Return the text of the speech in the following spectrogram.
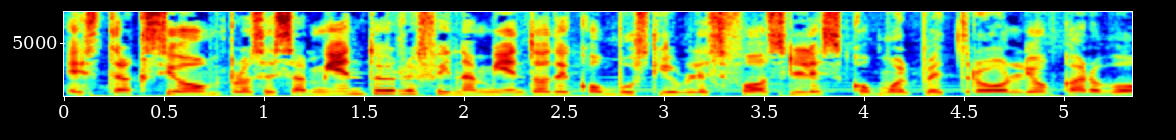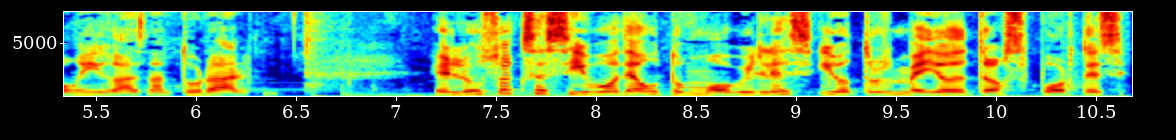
extracción, procesamiento y refinamiento de combustibles fósiles como el petróleo, carbón y gas natural, el uso excesivo de automóviles y otros medios de transportes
